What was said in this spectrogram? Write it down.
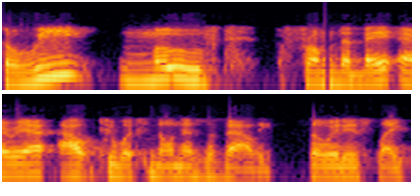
So we moved from the Bay Area out to what's known as the Valley. So it is like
